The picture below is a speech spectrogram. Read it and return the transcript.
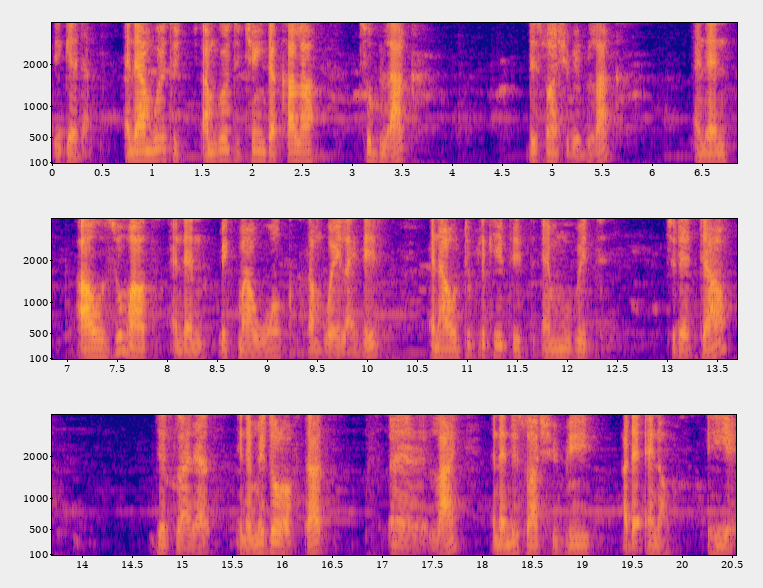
You get that? And i'm going to i'm going to change the color to black. This one should be black. And then i'll zoom out and then make my work somewhere like this. And i'll duplicate it and move it to the down just like that in the middle of that uh, line and then this one should be at the end of here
